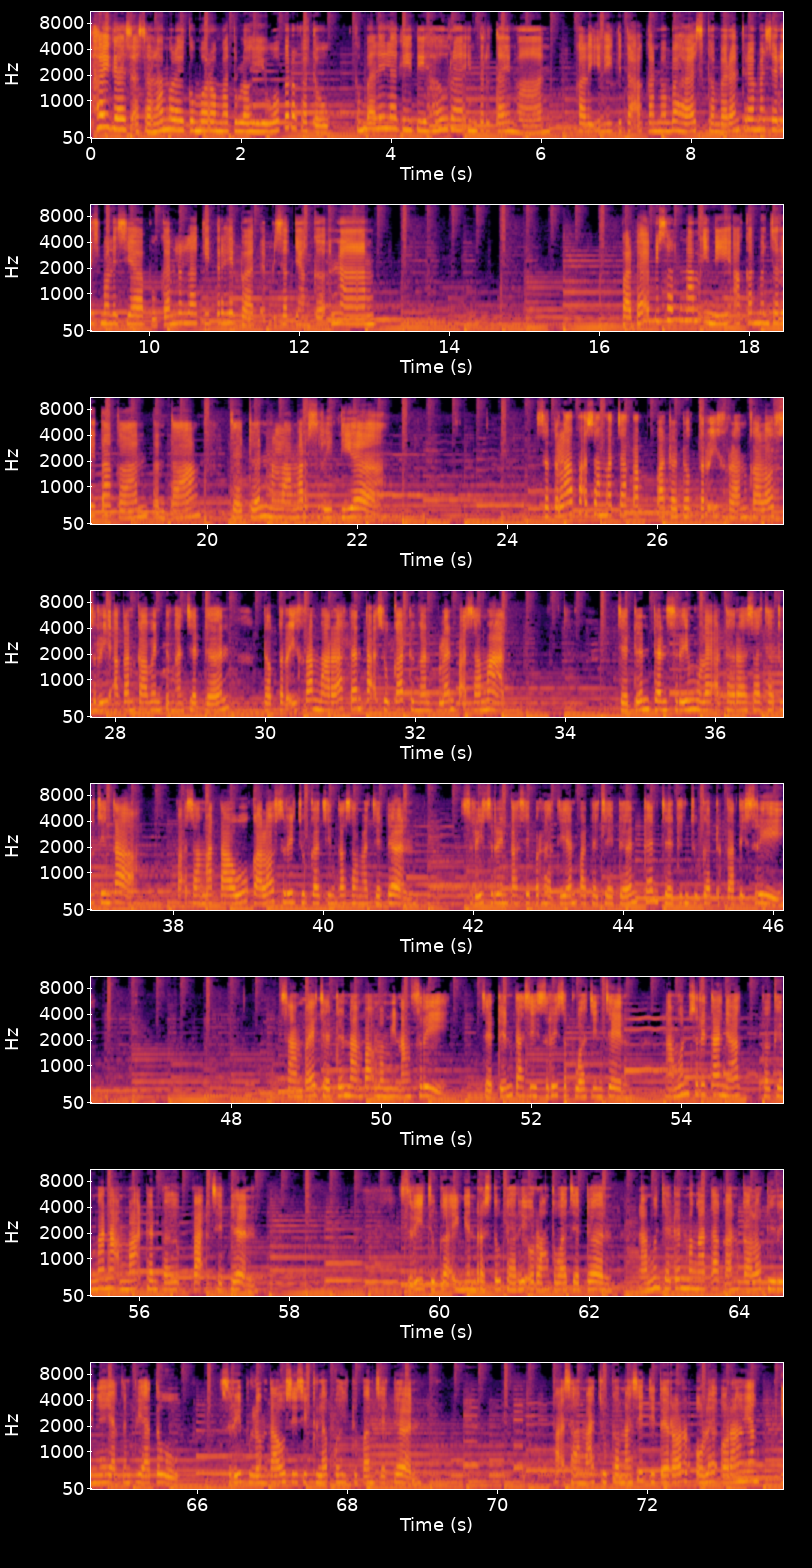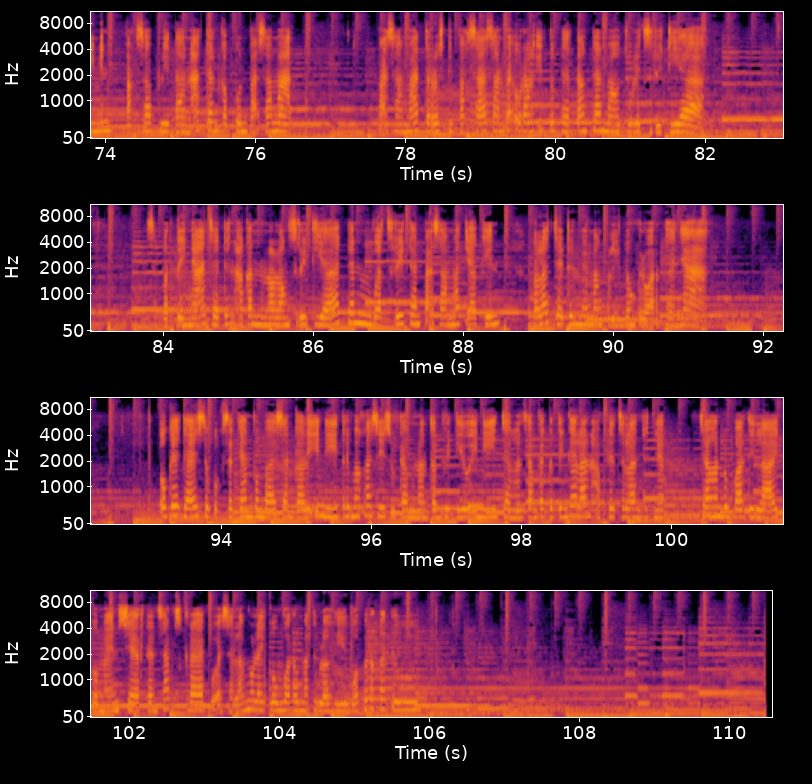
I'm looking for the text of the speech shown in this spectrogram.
Hai guys, Assalamualaikum warahmatullahi wabarakatuh. Kembali lagi di Haura Entertainment. Kali ini kita akan membahas gambaran drama series Malaysia Bukan Lelaki Terhebat episode yang ke-6 Pada episode 6 ini akan menceritakan tentang Jaden melamar Sri Dia setelah Pak Samad cakap pada dokter Ikhram kalau Sri akan kawin dengan Jaden, dokter Ikhram marah dan tak suka dengan plan Pak Samad. Jaden dan Sri mulai ada rasa jatuh cinta. Pak Samad tahu kalau Sri juga cinta sama Jaden. Sri sering kasih perhatian pada Jaden dan Jaden juga dekati Sri. Sampai Jaden nampak meminang Sri. Jaden kasih Sri sebuah cincin. Namun ceritanya bagaimana emak dan bapak Jaden. Sri juga ingin restu dari orang tua Jaden. Namun Jaden mengatakan kalau dirinya yatim piatu. Sri belum tahu sisi gelap kehidupan Jaden. Pak Samad juga masih diteror oleh orang yang ingin paksa beli tanah dan kebun Pak Samad. Pak Samad terus dipaksa sampai orang itu datang dan mau culik Sri dia. Sepertinya Jaden akan menolong Sri dia dan membuat Sri dan Pak Samad yakin kalau Jaden memang pelindung keluarganya. Oke guys, cukup sekian pembahasan kali ini. Terima kasih sudah menonton video ini. Jangan sampai ketinggalan update selanjutnya. Jangan lupa di like, comment, share, dan subscribe. Wassalamualaikum warahmatullahi wabarakatuh.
